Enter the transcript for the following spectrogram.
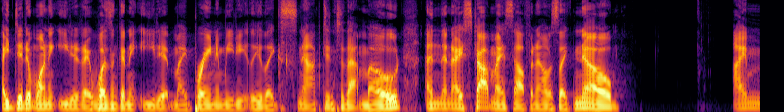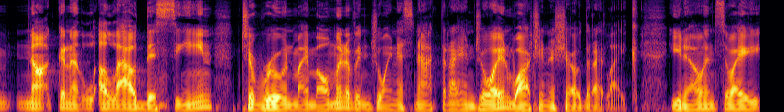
I didn't want to eat it. I wasn't going to eat it. My brain immediately like snapped into that mode, and then I stopped myself and I was like, no. I'm not going to allow this scene to ruin my moment of enjoying a snack that I enjoy and watching a show that I like, you know? And so I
